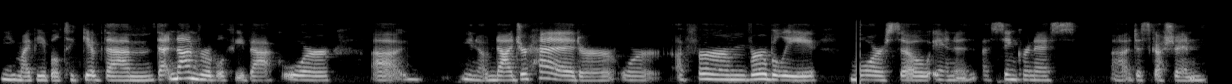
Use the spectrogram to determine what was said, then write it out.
you might be able to give them that nonverbal feedback or uh, you know nod your head or or affirm verbally more so in a, a synchronous uh, discussion.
